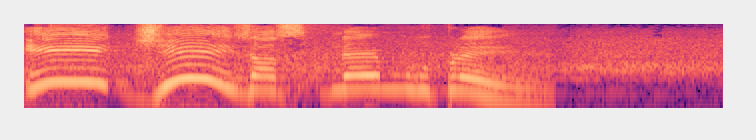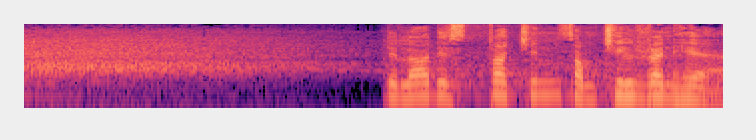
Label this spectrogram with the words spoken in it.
In Jesus' name we pray. The Lord is touching some children here.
